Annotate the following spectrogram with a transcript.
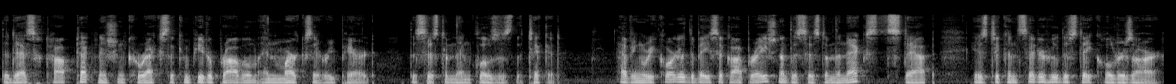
The desktop technician corrects the computer problem and marks it repaired. The system then closes the ticket. Having recorded the basic operation of the system, the next step is to consider who the stakeholders are.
